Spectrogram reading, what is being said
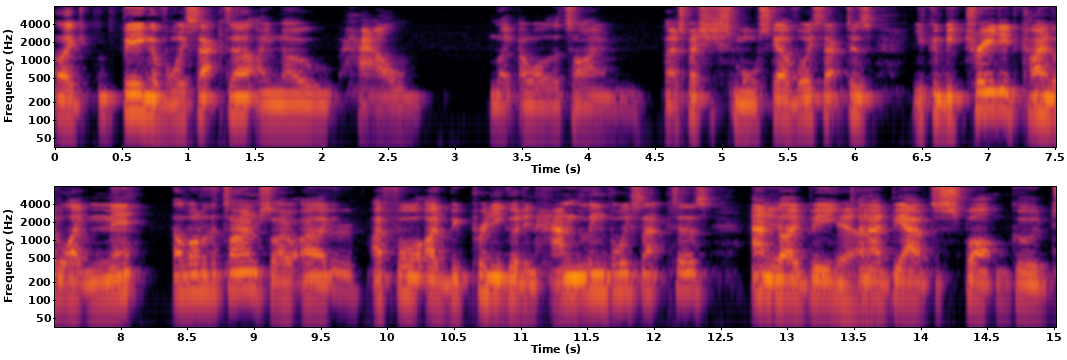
like being a voice actor i know how like a lot of the time especially small scale voice actors you can be treated kind of like meh a lot of the time so i like i thought i'd be pretty good in handling voice actors and i'd be Yeah. and i'd be able to spot good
